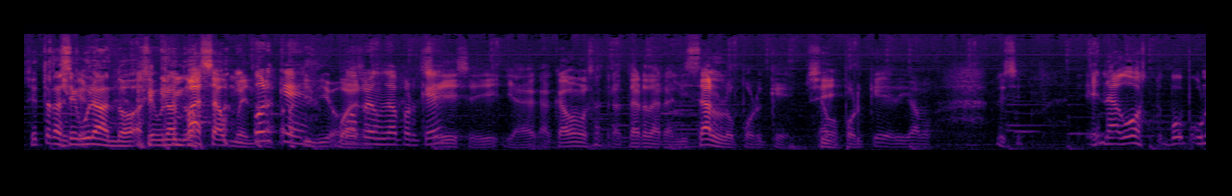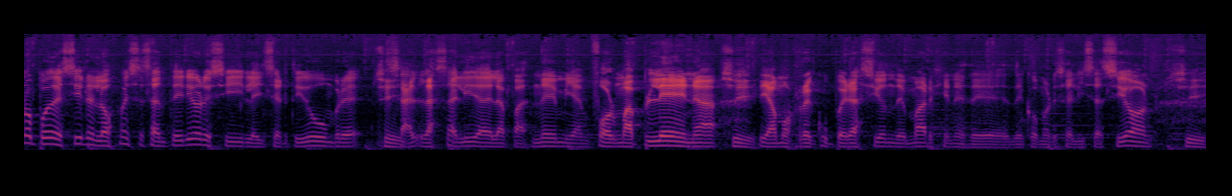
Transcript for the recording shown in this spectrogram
Se están El que- asegurando, el que asegurando. más ¿Y aumenta. por qué? Ay. ¿Puedo preguntar por qué? Sí, sí, y acá vamos a tratar de analizarlo por qué. Sí. Digamos, ¿Por qué, digamos? En agosto, uno puede decir en los meses anteriores, sí, la incertidumbre, Sí. la salida de la pandemia en forma plena, Sí. digamos, recuperación de márgenes de, de comercialización, Sí.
